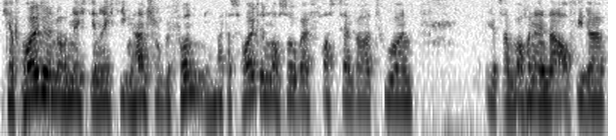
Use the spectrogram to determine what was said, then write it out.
Ich habe heute noch nicht den richtigen Handschuh gefunden. Ich mache das heute noch so bei Frosttemperaturen. Jetzt am Wochenende auch wieder,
